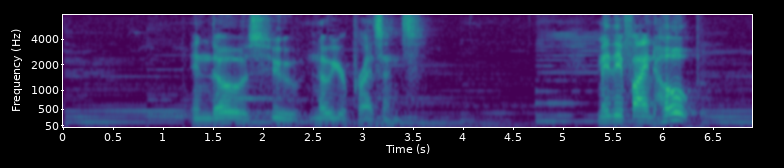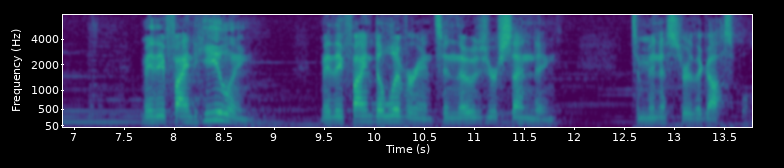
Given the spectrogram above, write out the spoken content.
in those who know your presence. May they find hope. May they find healing. May they find deliverance in those you're sending to minister the gospel.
